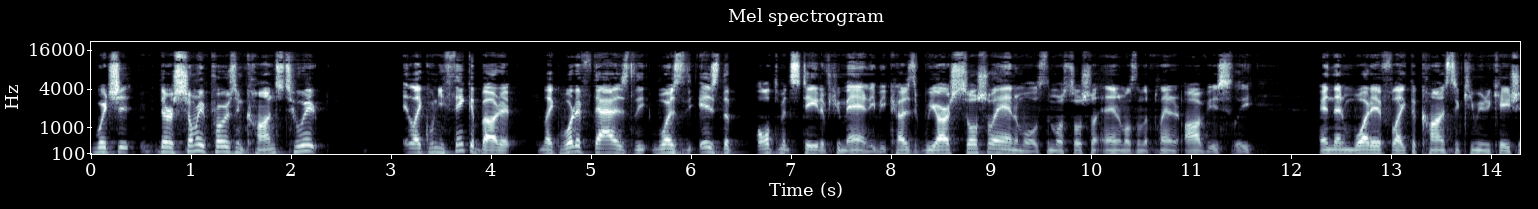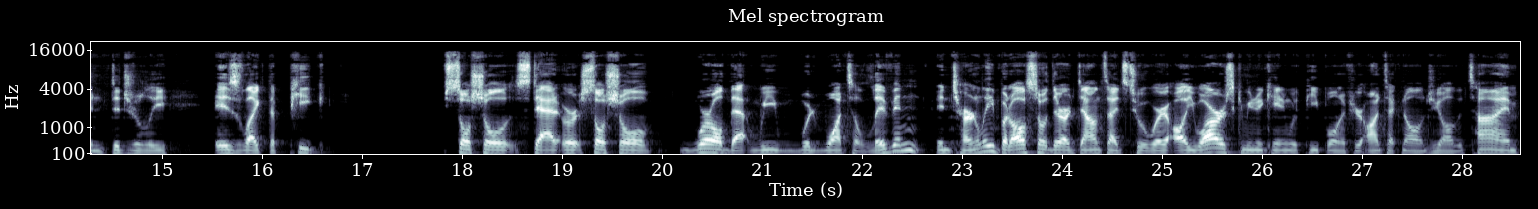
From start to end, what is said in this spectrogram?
which it, there's so many pros and cons to it. Like when you think about it, like what if that is the was is the ultimate state of humanity because we are social animals, the most social animals on the planet, obviously. And then what if like the constant communication digitally is like the peak social stat or social world that we would want to live in internally, but also there are downsides to it where all you are is communicating with people, and if you're on technology all the time,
